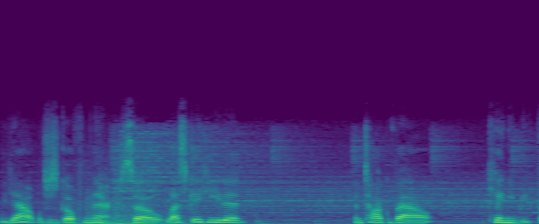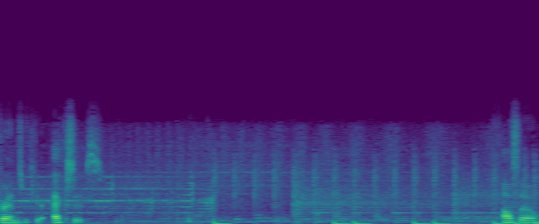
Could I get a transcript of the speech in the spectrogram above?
yeah, we'll just go from there. So let's get heated and talk about can you be friends with your exes? Also,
